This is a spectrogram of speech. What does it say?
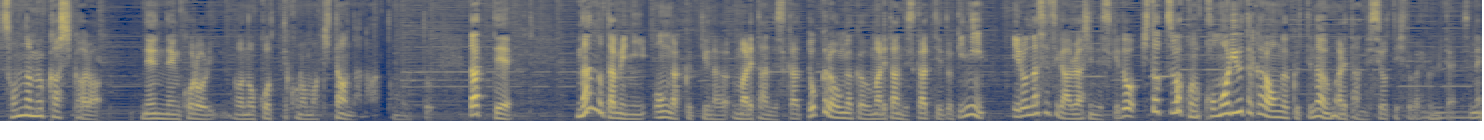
そんな昔から年々コロリが残ってこのまま来たんだなと思うと。だって、何のために音楽っていうのが生まれたんですか？どっから音楽が生まれたんですかっていう時に、いろんな説があるらしいんですけど、一つはこの子守歌から音楽っていうのは生まれたんですよって人がいるみたいですね。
